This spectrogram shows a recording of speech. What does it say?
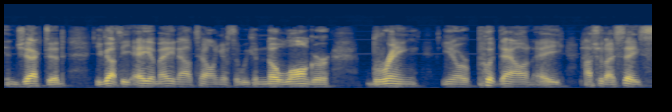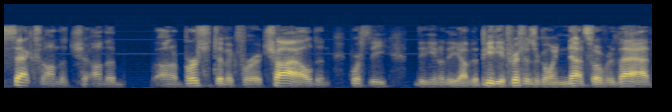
injected. You got the AMA now telling us that we can no longer bring, you know, or put down a how should I say sex on the on the on a birth certificate for a child, and of course the, the you know the uh, the pediatricians are going nuts over that,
